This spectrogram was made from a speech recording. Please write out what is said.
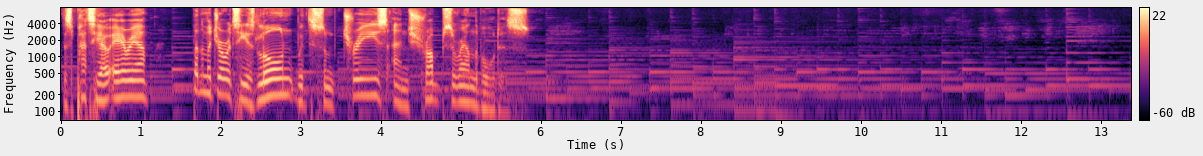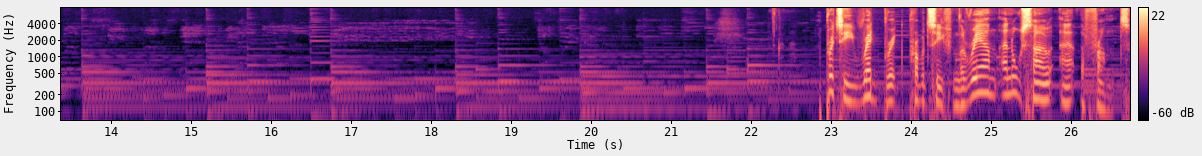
There's a patio area, but the majority is lawn with some trees and shrubs around the borders. Pretty red brick property from the rear and also at the front.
